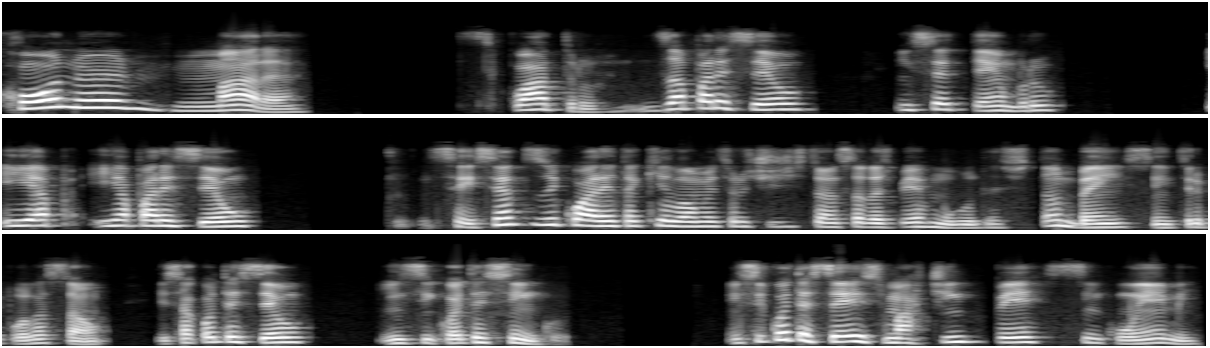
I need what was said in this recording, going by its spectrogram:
Conor Mara 4 desapareceu em setembro e, ap- e apareceu 640 quilômetros de distância das Bermudas, também sem tripulação. Isso aconteceu em 55. Em 56, Martin P-5M,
